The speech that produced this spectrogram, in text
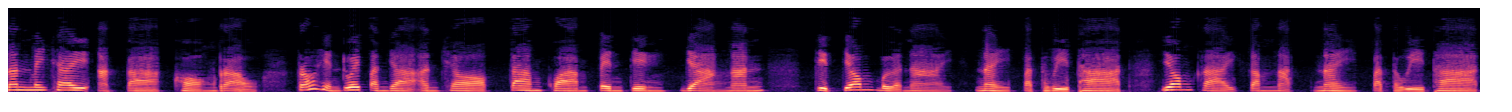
นั่นไม่ใช่อัตตาของเรา เพราะเห็นด้วยปัญญาอันชอบตามความเป็นจริงอย่างนั้น จิตย่อมเบื่อหน่ายในปัทวีธาตุย่อมคลายกำหนัดในปัทวีธาตุ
